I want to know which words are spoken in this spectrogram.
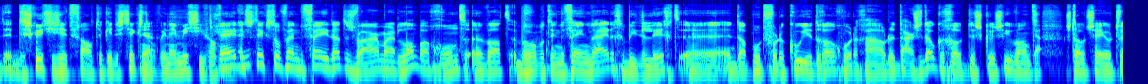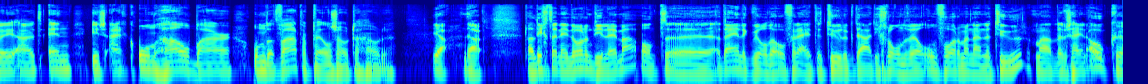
de, discussie zit vooral natuurlijk in de stikstof Ja. de emissie van Nee, vee. de stikstof en de vee, dat is waar. Maar landbouwgrond, eh, wat bijvoorbeeld in de veenweidegebieden ligt... eh, dat moet voor de koeien droog worden gehouden. Daar zit ook een grote discussie, want Ja. stoot CO2 uit... en is eigenlijk onhaalbaar om dat waterpeil zo te houden. Ja, nou, daar ligt een enorm dilemma. Want eh, uiteindelijk wil de overheid natuurlijk daar die gronden wel omvormen naar natuur. Maar er zijn ook, eh,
